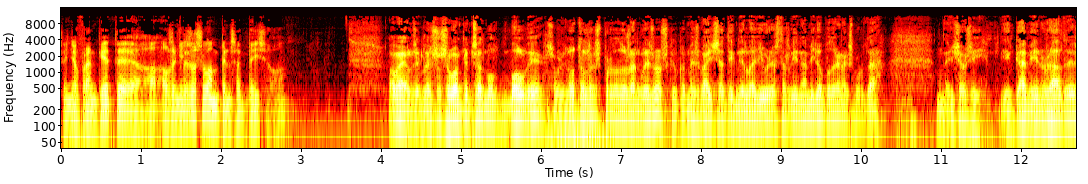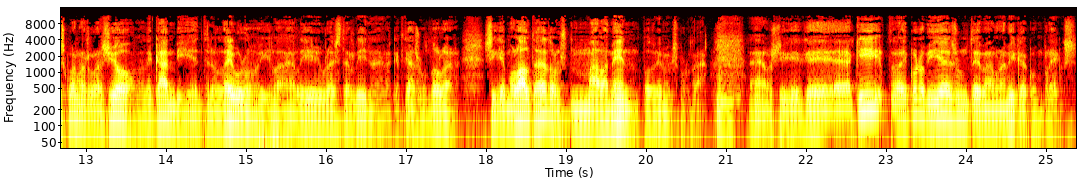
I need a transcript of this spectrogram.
Senyor Franquet, eh, els anglesos s'ho han pensat bé, això? Home, els anglesos s'ho han pensat molt, molt bé, sobretot els exportadors anglesos, que com més baixa tinguin la lliure esterlina, millor podran exportar. Mm. Això sí. I en canvi nosaltres, quan la relació de canvi entre l'euro i la lliure esterlina, en aquest cas el dòlar, sigui molt alta, doncs malament podrem exportar. Mm -hmm. eh? O sigui que aquí l'economia és un tema una mica complex.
